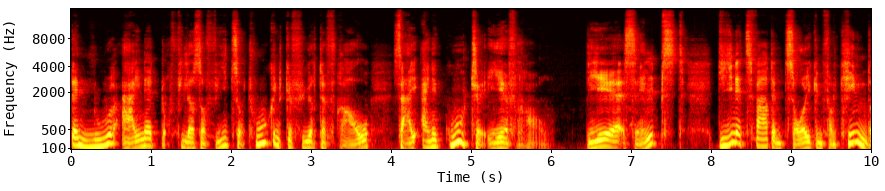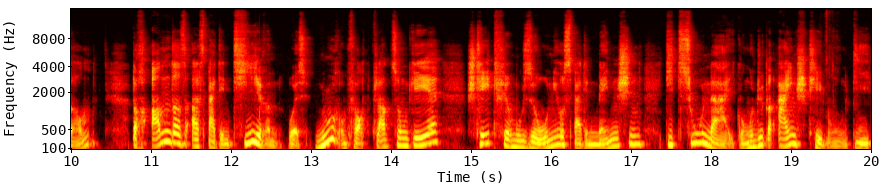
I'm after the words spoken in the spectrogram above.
denn nur eine durch Philosophie zur Tugend geführte Frau sei eine gute Ehefrau. Die Ehe selbst diene zwar dem Zeugen von Kindern, doch anders als bei den Tieren, wo es nur um Fortpflanzung gehe, steht für Musonius bei den Menschen die Zuneigung und Übereinstimmung, die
